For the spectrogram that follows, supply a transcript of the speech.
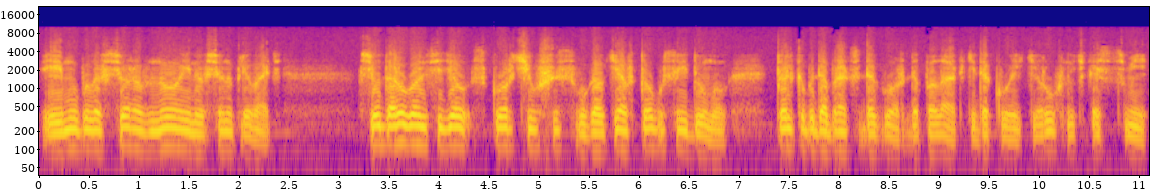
и ему было все равно и на все наплевать. Всю дорогу он сидел, скорчившись в уголке автобуса, и думал — только бы добраться до гор, до палатки, до койки, рухнуть костьми.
